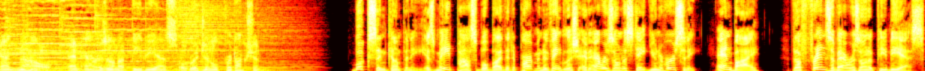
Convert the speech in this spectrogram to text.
And now, an Arizona PBS original production. Books and Company is made possible by the Department of English at Arizona State University and by the Friends of Arizona PBS,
